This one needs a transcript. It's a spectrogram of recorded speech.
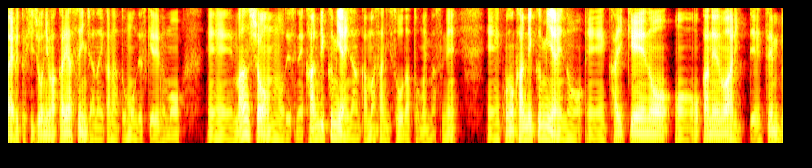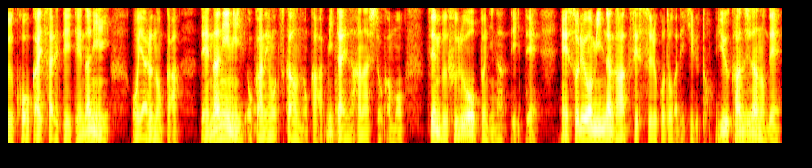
えると非常にわかりやすいんじゃないかなと思うんですけれども、えー、マンションのですね、管理組合なんかまさにそうだと思いますね。えー、この管理組合の、えー、会計のお金回りって全部公開されていて何をやるのか、で、何にお金を使うのか、みたいな話とかも全部フルオープンになっていて、えそれをみんながアクセスすることができるという感じなので、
